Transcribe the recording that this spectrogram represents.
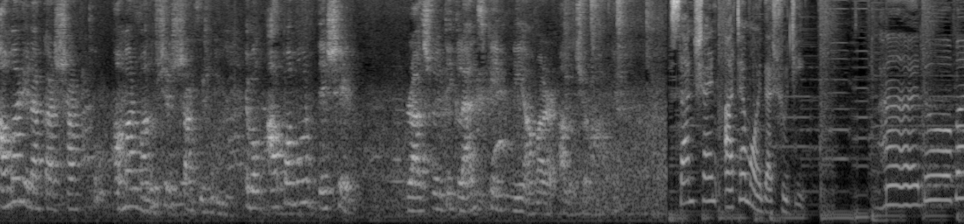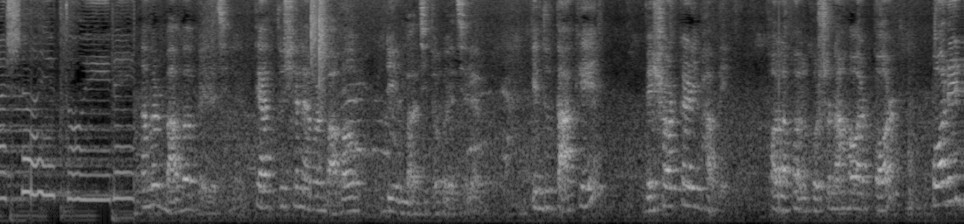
আমার এলাকার স্বার্থ আমার মানুষের স্বার্থ এবং আপামর দেশের রাজনৈতিক ল্যান্ডস্কেপ নিয়ে আমার আলোচনা হবে। সানশাইন আটা ময়দা সুজি। ভালোবাসায় তুই রে আমার বাবা পেরেছিলেন। তিয়াত্তর সালে আমার বাবাও নির্বাচিত হয়েছিলেন। কিন্তু তাকে বেসরকারিভাবে ফলাফল ঘোষণা হওয়ার পর পরের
